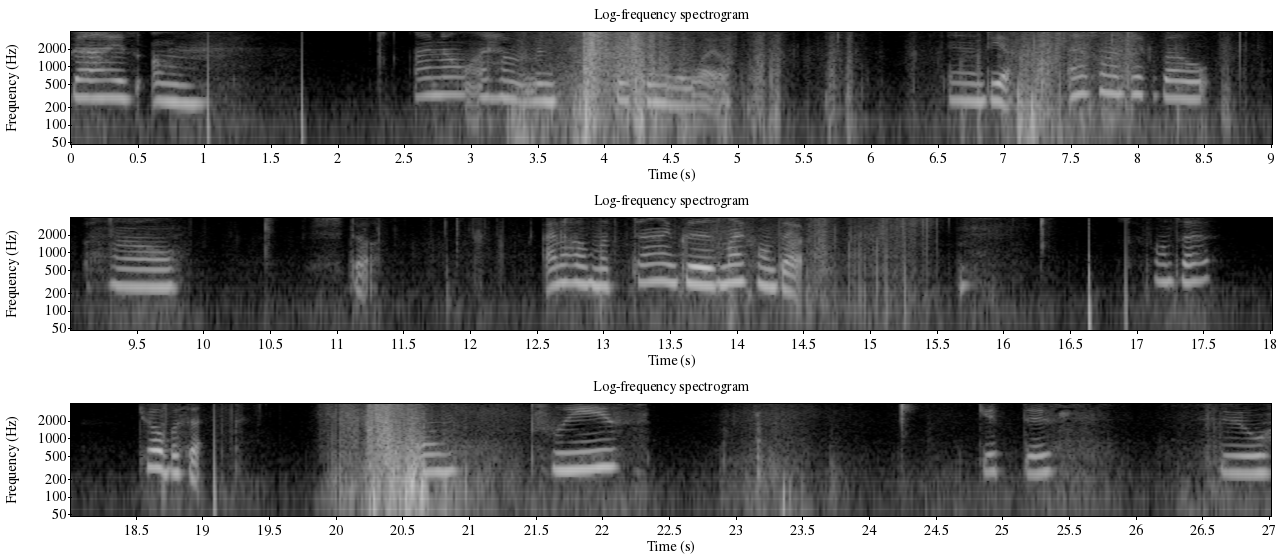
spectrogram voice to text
guys. Um, I know I haven't been posting in a while, and yeah, I just want to talk about how stuff. I don't have much time because my phone's out. My phone's at twelve percent. Um, please get this to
